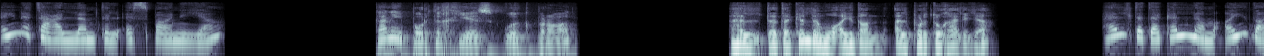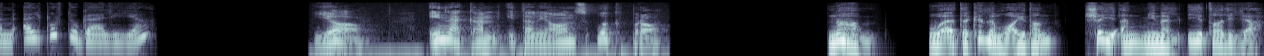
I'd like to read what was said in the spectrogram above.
أين تعلمت الإسبانية؟ U Portugees ook praat? هل تتكلم أيضا البرتغالية؟ هل تتكلم أيضا البرتغالية؟ En ek kan Italiaans ook praat. نعم وأتكلم أيضا شيئا من الإيطالية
